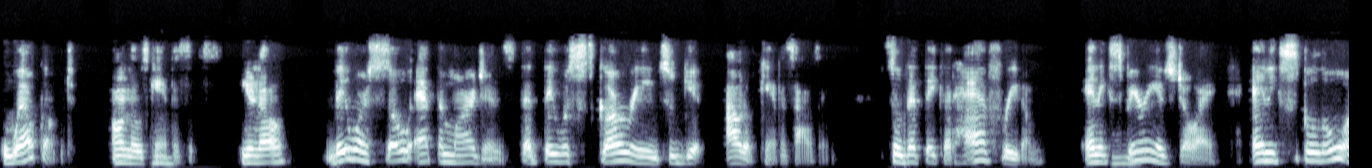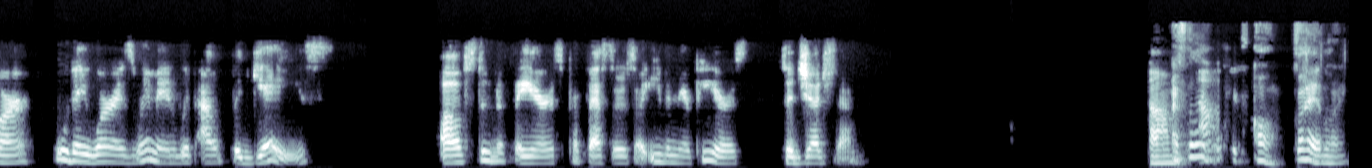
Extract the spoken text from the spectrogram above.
welcomed on those Mm. campuses. You know, they were so at the margins that they were scurrying to get out of campus housing so that they could have freedom and experience joy and explore who they were as women without the gaze of student affairs, professors, or even their peers to judge them. Um, I feel like, I was- oh, go ahead, Lori.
